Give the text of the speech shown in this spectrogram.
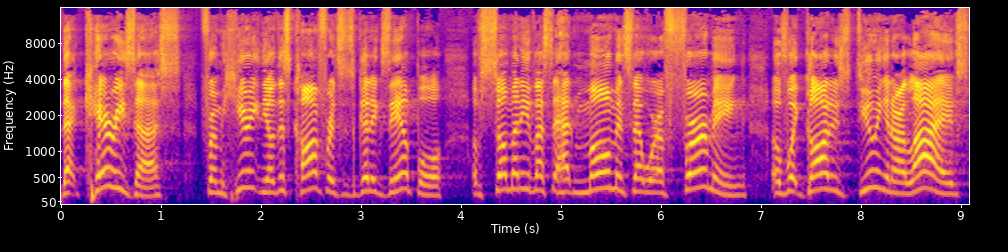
that carries us from hearing, you know, this conference is a good example of so many of us that had moments that were affirming of what God is doing in our lives,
